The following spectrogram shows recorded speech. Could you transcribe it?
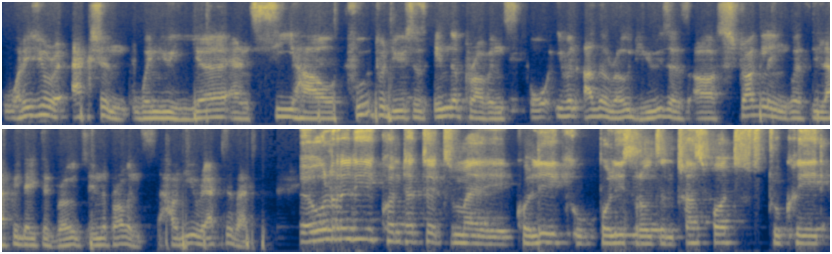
What is your reaction when you hear and see how food producers in the province or even other road users are struggling with dilapidated roads in the province? How do you react to that? I already contacted my colleague, Police Roads and Transport, to create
